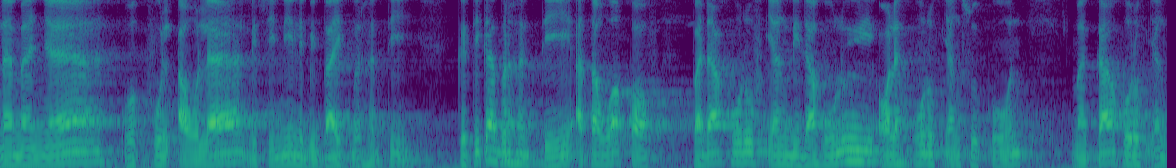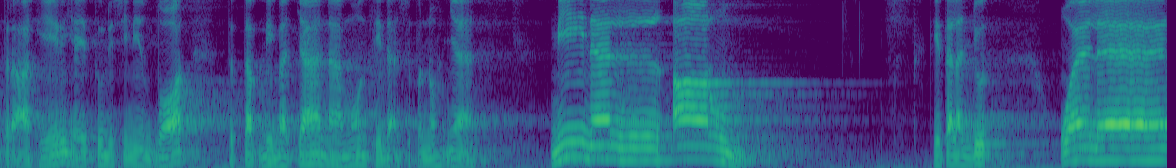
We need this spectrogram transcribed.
namanya wakful aula di sini lebih baik berhenti. Ketika berhenti atau wakaf pada huruf yang didahului oleh huruf yang sukun, maka huruf yang terakhir yaitu di sini dot tetap dibaca namun tidak sepenuhnya minal ard kita lanjut. Wala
